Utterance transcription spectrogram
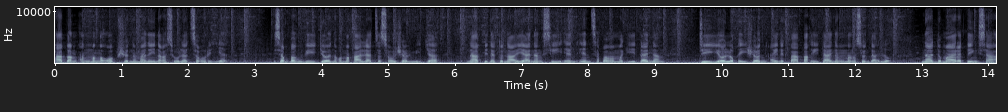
habang ang mga option naman ay nakasulat sa Korean. Isang pang video na kumakalat sa social media na pinatunayan ng CNN sa pamamagitan ng geolocation ay nagpapakita ng mga sundalo na dumarating sa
